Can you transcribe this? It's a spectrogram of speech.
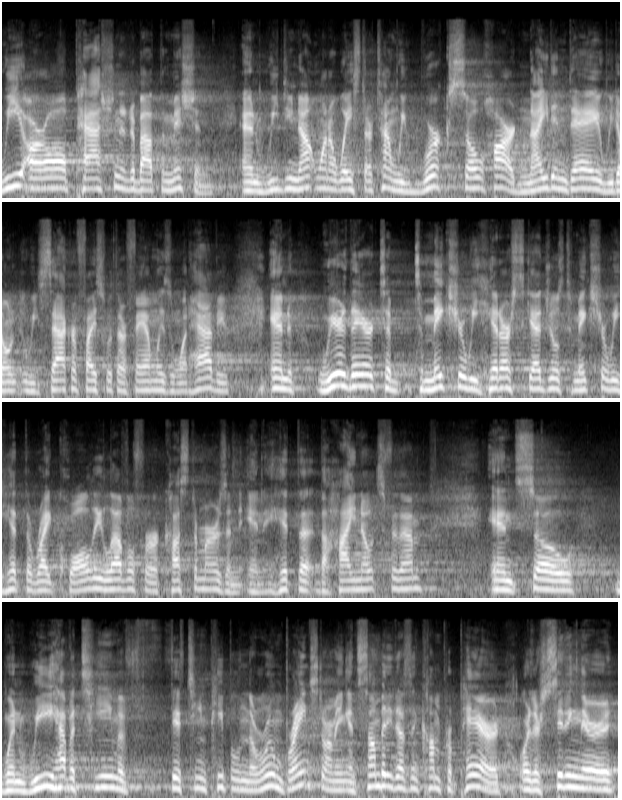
we are all passionate about the mission and we do not want to waste our time. We work so hard night and day. We don't we sacrifice with our families and what have you. And we're there to, to make sure we hit our schedules, to make sure we hit the right quality level for our customers and, and hit the, the high notes for them. And so when we have a team of 15 people in the room brainstorming and somebody doesn't come prepared or they're sitting there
